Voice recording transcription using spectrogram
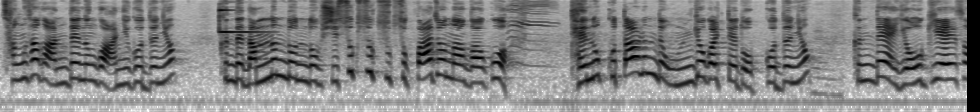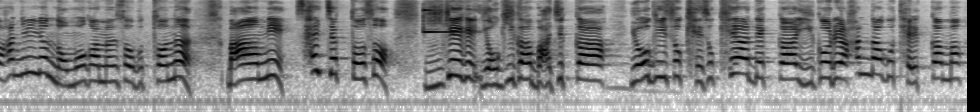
장사가 안 되는 거 아니거든요? 근데 남는 돈도 없이 쑥쑥쑥쑥 빠져나가고 대놓고 다른 데 옮겨갈 데도 없거든요? 근데 여기에서 한 1년 넘어가면서부터는 마음이 살짝 떠서 이게 여기가 맞을까? 여기서 계속 해야 될까? 이거를 한다고 될까? 막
